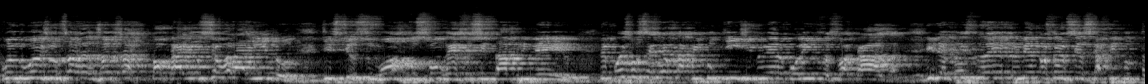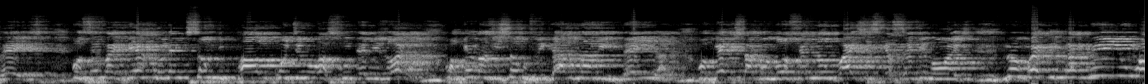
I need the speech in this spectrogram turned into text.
quando o anjo, os anjos tocarem no seu alarido, diz que os mortos vão ressuscitar primeiro. Depois você lê o capítulo 15 de 1 Coríntios na sua casa, e depois lê 1 Tessalonicenses capítulo 3, você vai ver a conexão de Paulo, continua o assunto, ele diz, olha, porque nós estamos ligados na videira, porque ele está conosco, ele não vai se esquecer de nós, não vai ficar nenhuma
